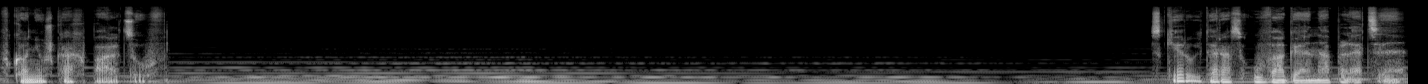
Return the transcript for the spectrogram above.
W koniuszkach palców. Skieruj teraz uwagę na plecy.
